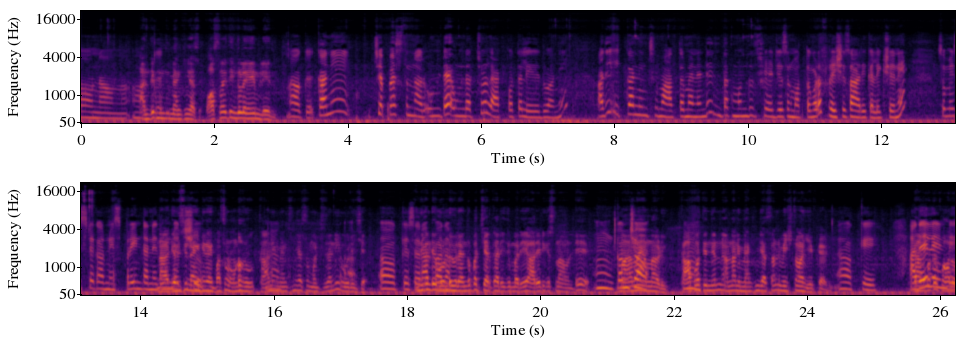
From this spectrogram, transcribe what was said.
అవునవును. అందుకే ముందు మెన్షన్ చేస్తాం. వాస్తవం అయితే ఇందులో ఏం లేదు. ఓకే. కానీ చెప్పేస్తున్నారు ఉంటే ఉండొచ్చు లేకపోతే లేదు అని. అది ఇక్కడ నుంచి మాత్రమేనండి. ఇంతకు ముందు షేర్ చేసిన మొత్తం కూడా fresh sari collection so mistake or misprint అనేది నాకు తెలిసి ఉండొచ్చు. నైన్టీ నైన్ పర్సెంట్ ఉండదు. కానీ మెన్షన్ చేస్తే మంచిదని వదిలేసా ఓకే సార్ ఎందుకంటే రెండు వేల ఎంత వచ్చారు కాదు ఇది మరి. ఆ రేటుకి మ్మ్, మా అన్నయ్య అన్నాడు. కాకపోతే ఏంటంటే అన్న నేను మెన్షన్ చేస్తాను మీ ఇష్టం అని చెప్పాడు. ఓకే. అదేలేండి.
